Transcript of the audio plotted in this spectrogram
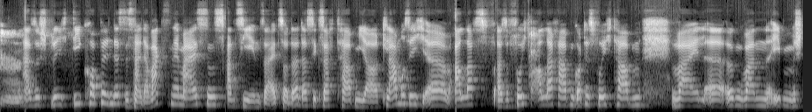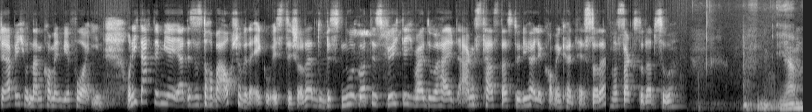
Mhm. Also sprich, die koppeln das, das sind halt Erwachsene meistens, ans Jenseits, oder? Dass sie gesagt haben, ja, klar muss ich äh, Allahs, also Furcht vor Allah haben, Gottesfurcht haben, weil äh, irgendwann eben sterbe ich und dann kommen wir vor ihn. Und ich dachte mir, ja, das ist doch aber auch schon wieder egoistisch, oder? Du bist nur gottesfürchtig, weil du halt Angst hast, dass du in die Hölle kommen könntest, oder? Was sagst du dazu? Ja,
